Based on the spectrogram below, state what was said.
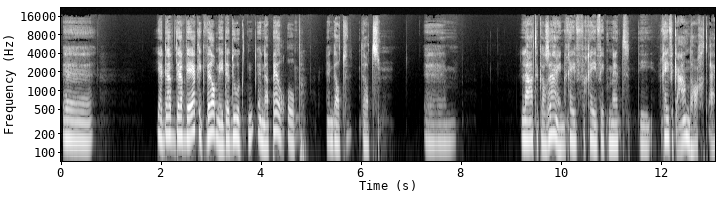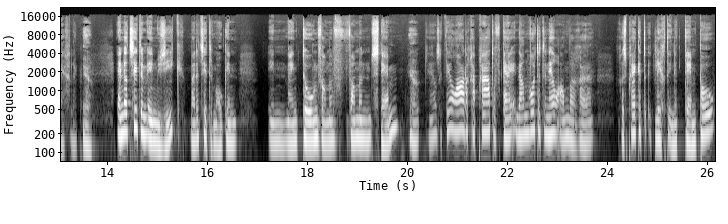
eh, ja, daar, daar werk ik wel mee. Daar doe ik een appel op. En dat, dat ehm, laat ik al zijn. Geef, geef, ik met die, geef ik aandacht eigenlijk. ja. En dat zit hem in muziek, maar dat zit hem ook in, in mijn toon van mijn, van mijn stem. Ja. Ja, als ik veel harder ga praten of kijken, dan wordt het een heel ander eh, gesprek. Het, het ligt in het tempo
